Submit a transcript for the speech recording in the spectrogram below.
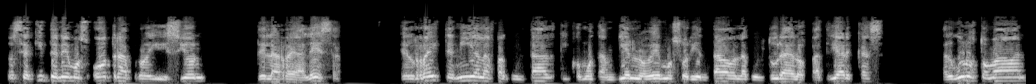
Entonces aquí tenemos otra prohibición de la realeza. el rey tenía la facultad, y como también lo vemos orientado en la cultura de los patriarcas, algunos tomaban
